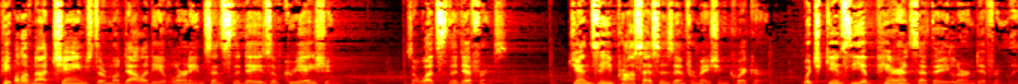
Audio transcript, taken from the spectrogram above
People have not changed their modality of learning since the days of creation. So what's the difference? Gen Z processes information quicker, which gives the appearance that they learn differently.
